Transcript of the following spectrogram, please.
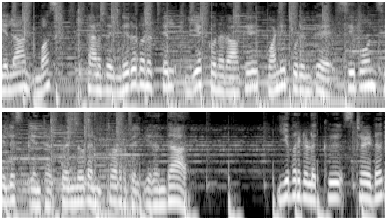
எலான் மஸ்க் தனது நிறுவனத்தில் இயக்குநராக பணிபுரிந்த சிபோன் சிலிஸ் என்ற பெண்ணுடன் தொடர்பில் இருந்தார். இவர்களுக்கு ஸ்ட்ரேடர்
